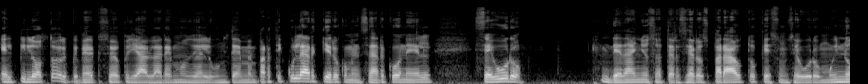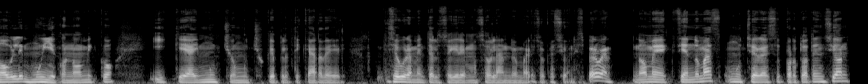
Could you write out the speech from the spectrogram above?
el piloto, el primer episodio pues ya hablaremos de algún tema en particular, quiero comenzar con el seguro de daños a terceros para auto, que es un seguro muy noble, muy económico y que hay mucho, mucho que platicar de él. Seguramente lo seguiremos hablando en varias ocasiones. Pero bueno, no me extiendo más. Muchas gracias por tu atención.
